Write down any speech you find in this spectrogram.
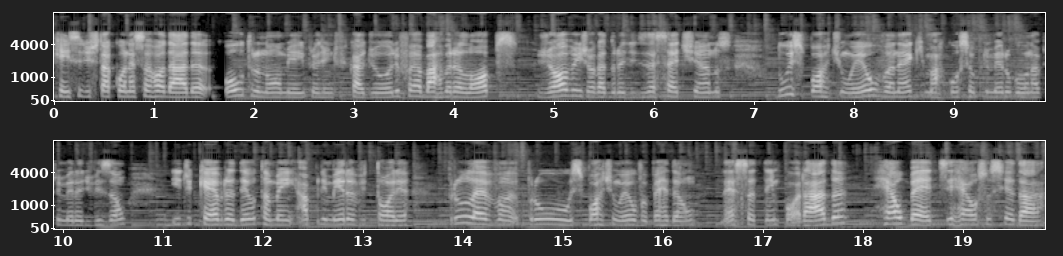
Quem se destacou nessa rodada, outro nome aí para a gente ficar de olho, foi a Bárbara Lopes, jovem jogadora de 17 anos do Sporting Elva, né, que marcou seu primeiro gol na primeira divisão e de quebra deu também a primeira vitória para o Sporting Elva, perdão, nessa temporada. Real Betis e Real Sociedad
